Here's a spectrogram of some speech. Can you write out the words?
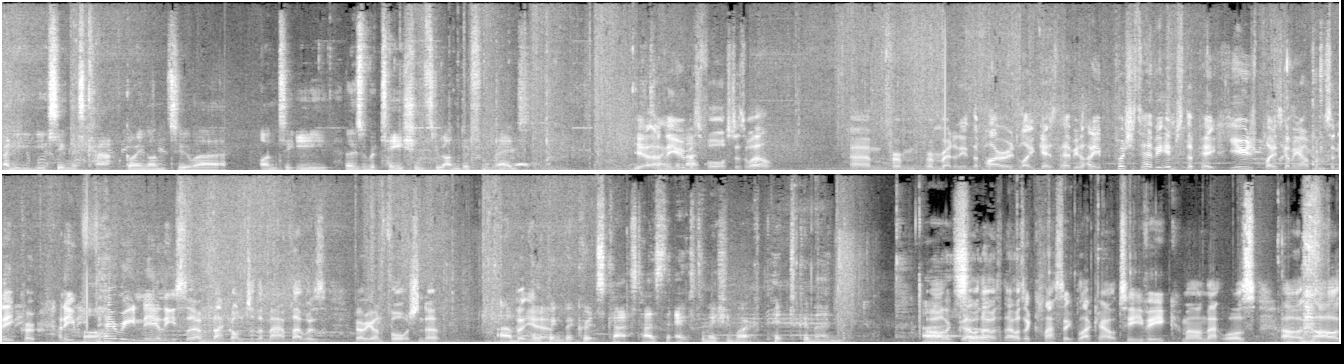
and you, you're seeing this cap going onto uh, onto E. There's a rotation through under from red. Yeah, and the Uber's forced as well. Um, from from Red, and the pirate like gets the heavy, and he pushes the heavy into the pit. Huge plays coming out from Sonic Crow, and he Oh. very nearly surfed back onto the map. That was very unfortunate. I'm But yeah. hoping that KritzKast has the exclamation mark pit command. Oh, Uh, that, so- that was that was a classic blackout TV command. That was uh, uh,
